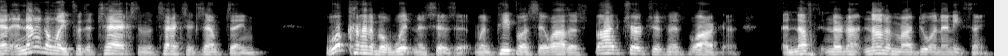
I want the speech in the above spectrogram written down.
and, and not only for the tax and the tax exempt thing. What kind of a witness is it when people say, "Wow, there's five churches in this block, and nothing, they're not, none of them are doing anything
